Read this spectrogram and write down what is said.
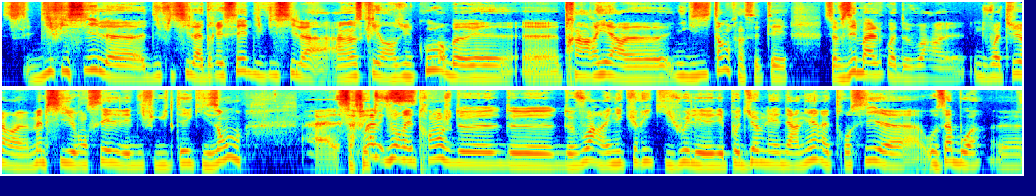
c'est difficile, euh, difficile à dresser, difficile à, à inscrire dans une courbe, train arrière euh, inexistant. Enfin, c'était, ça faisait mal quoi de voir une voiture, même si on sait les difficultés qu'ils ont. Euh, ça fait Ouais, toujours étrange de, de, de voir une écurie qui jouait les, les podiums l'année dernière être aussi euh, aux abois. Euh,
